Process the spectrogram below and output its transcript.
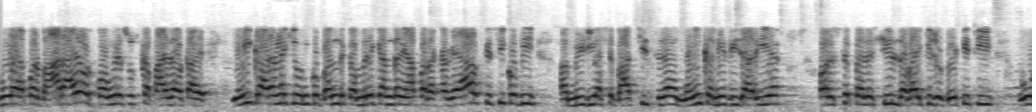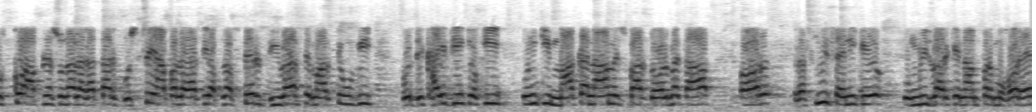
वो यहाँ पर बाहर आए और कांग्रेस उसका फ़ायदा उठाए। यही कारण है कि उनको बंद कमरे के अंदर यहाँ पर रखा गया है और किसी को भी मीडिया से बातचीत नहीं करने दी जा रही है। और इससे पहले शील दवाई की जो बेटी थी वो उसको आपने सुना लगातार गुस्से यहाँ पर लगाती अपना सिर दीवार से मारते हुए भी वो दिखाई दी क्योंकि उनकी माँ का नाम इस बार दौड़ में था और रश्मि सैनी के उम्मीदवार के नाम पर मोहर है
